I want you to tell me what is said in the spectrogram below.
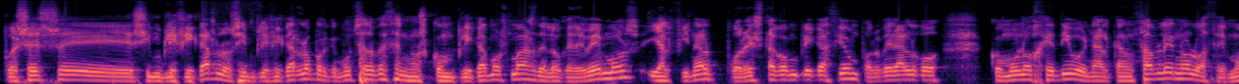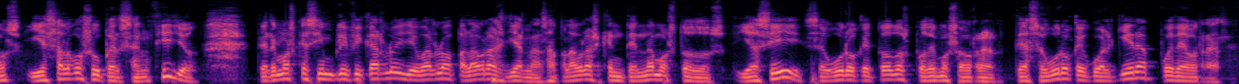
pues es eh, simplificarlo, simplificarlo porque muchas veces nos complicamos más de lo que debemos y al final por esta complicación, por ver algo como un objetivo inalcanzable, no lo hacemos y es algo súper sencillo. Tenemos que simplificarlo y llevarlo a palabras llanas, a palabras que entendamos todos y así seguro que todos podemos ahorrar. Te aseguro que cualquiera puede ahorrar.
